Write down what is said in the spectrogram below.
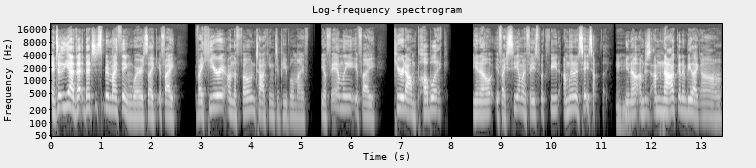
and so yeah, that that's just been my thing. Where it's like if I if I hear it on the phone talking to people in my you know family, if I hear it out in public, you know, if I see on my Facebook feed, I'm gonna say something. Mhm. You know, I'm just I'm not gonna be like, oh,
